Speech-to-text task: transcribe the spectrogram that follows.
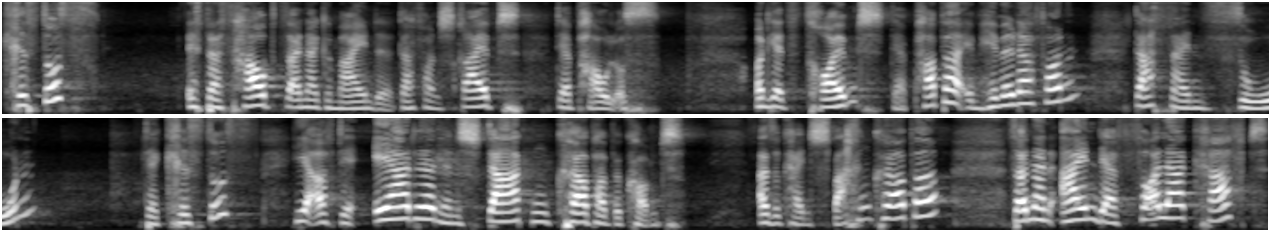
Christus ist das Haupt seiner Gemeinde. Davon schreibt der Paulus. Und jetzt träumt der Papa im Himmel davon, dass sein Sohn, der Christus, hier auf der Erde einen starken Körper bekommt. Also keinen schwachen Körper, sondern einen, der voller Kraft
